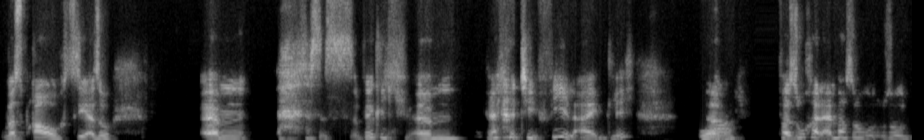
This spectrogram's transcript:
was braucht sie? Also ähm, das ist wirklich ähm, relativ viel eigentlich. Ja. Ähm, versuche halt einfach so, so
